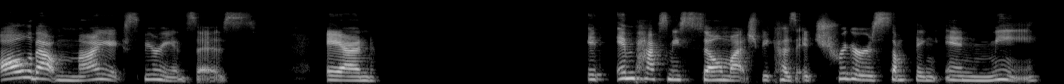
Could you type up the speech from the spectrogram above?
all about my experiences and it impacts me so much because it triggers something in me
